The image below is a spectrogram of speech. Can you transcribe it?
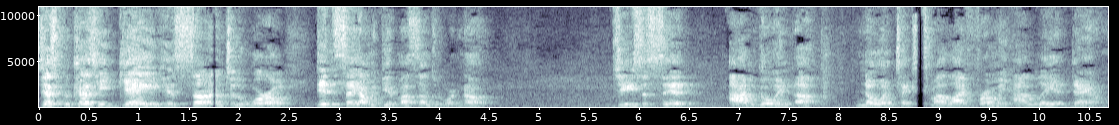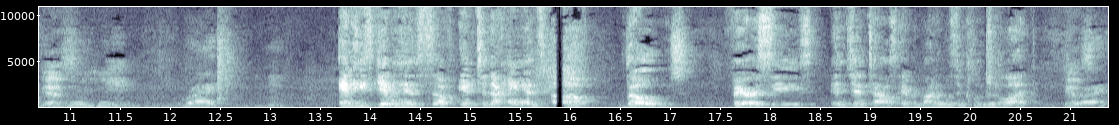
Just because he gave his son to the world didn't say, I'm going to give my son to the world. No. Jesus said, I'm going up. No one takes my life from me. I lay it down. Yes. Mm-hmm. Right. Mm-hmm. And he's given himself into the hands of those Pharisees and Gentiles. Everybody was included alike. Yes. Right.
